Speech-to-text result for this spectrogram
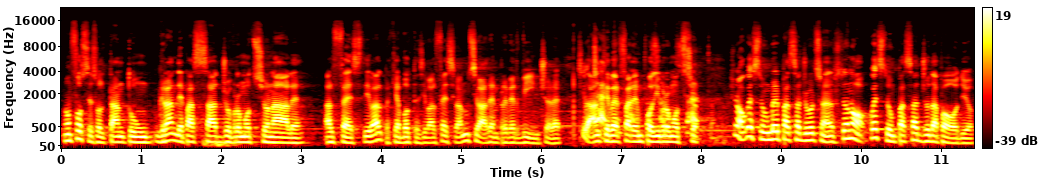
non fosse soltanto un grande passaggio promozionale al festival, perché a volte si va al festival, non si va sempre per vincere, si va anche Certo, per fare un certo, po' di certo, promozione. certo. No, questo è un bel passaggio promozionale, no, questo è un passaggio da podio.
